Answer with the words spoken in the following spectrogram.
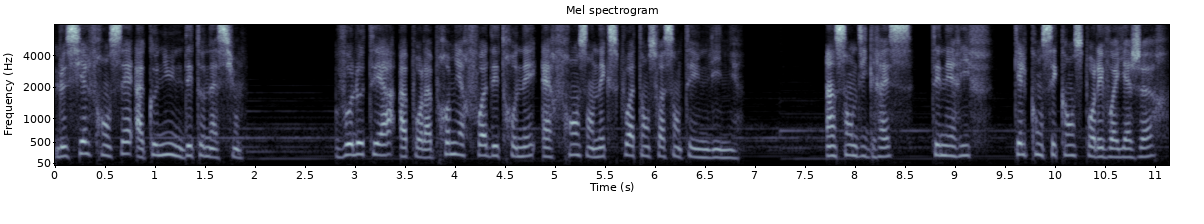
le ciel français a connu une détonation. Volotea a pour la première fois détrôné Air France en exploitant 61 lignes. Incendie Grèce, Ténérife, quelles conséquences pour les voyageurs?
